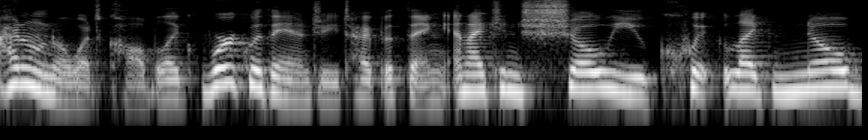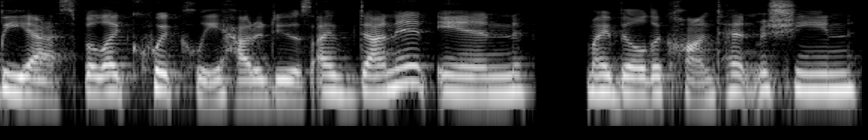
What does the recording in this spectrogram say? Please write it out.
i don't know what to call but like work with angie type of thing and i can show you quick like no bs but like quickly how to do this i've done it in my build a content machine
